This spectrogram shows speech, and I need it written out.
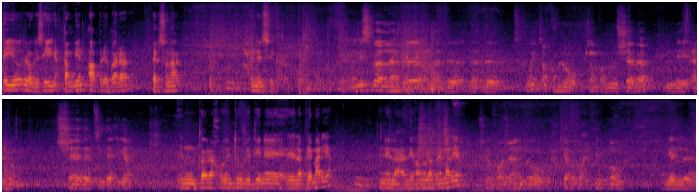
ellos lo que se dedican también a preparar personal en el sector. بالنسبة لهذا هذا هذا التكوين تنقبلوا تنقبلوا الشباب اللي عندهم الشهاده الابتدائيه En toda la juventud que tiene eh, la primaria, tiene la, digamos la primaria, شي خرج عنده واحد كياخذ واحد ديبلوم ديال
